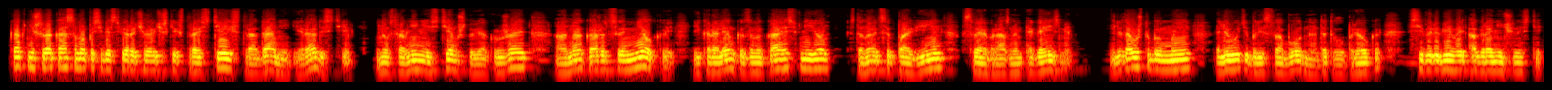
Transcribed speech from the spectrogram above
Как ни широка сама по себе сфера человеческих страстей, страданий и радостей, но в сравнении с тем, что ее окружает, она кажется мелкой, и Короленко, замыкаясь в нее, становится повинен в своеобразном эгоизме. Для того, чтобы мы, люди, были свободны от этого упрека, в себелюбивой ограниченности,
